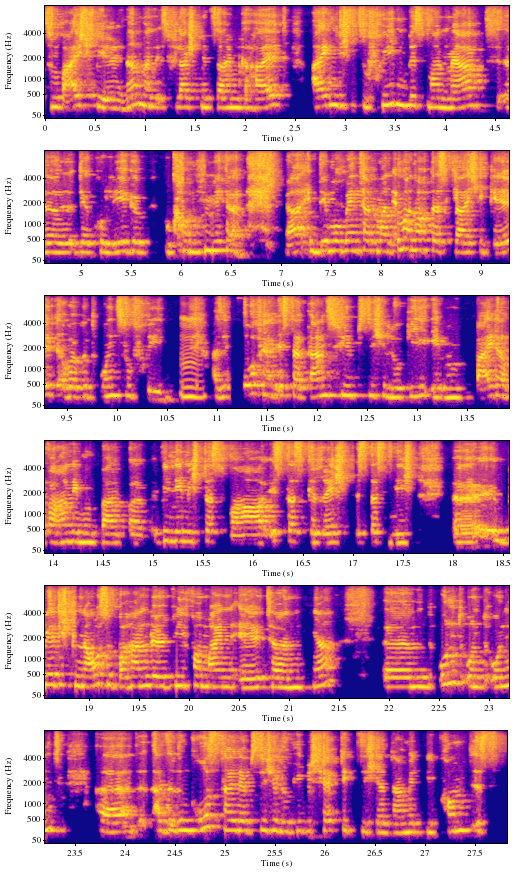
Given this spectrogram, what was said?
zum Beispiel, ne, man ist vielleicht mit seinem Gehalt eigentlich zufrieden, bis man merkt, äh, der Kollege bekommt mehr. Ja, in dem Moment hat man immer noch das gleiche Geld, aber wird unzufrieden. Mhm. Also insofern ist da ganz viel Psychologie eben bei der Wahrnehmung, bei, bei, wie nehme ich das wahr, ist das gerecht, ist das nicht, äh, werde ich genauso behandelt wie von meinen Eltern, ja, ähm, und, und, und. Äh, also ein Großteil der Psychologie beschäftigt sich ja damit, wie kommt es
